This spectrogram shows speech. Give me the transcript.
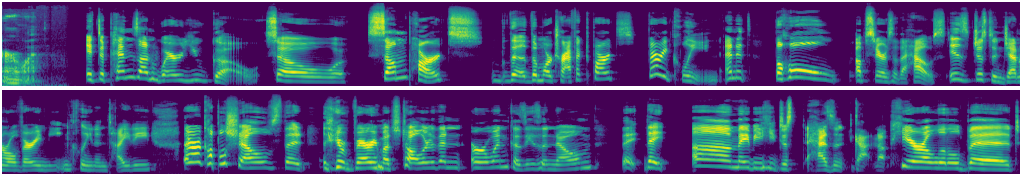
Erwin it depends on where you go. So Some parts, the the more trafficked parts, very clean. And it's the whole upstairs of the house is just in general very neat and clean and tidy. There are a couple shelves that you're very much taller than Erwin because he's a gnome. They they uh maybe he just hasn't gotten up here a little bit.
